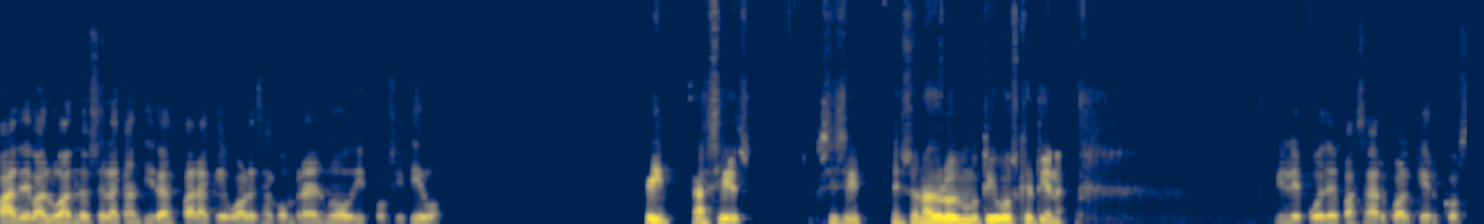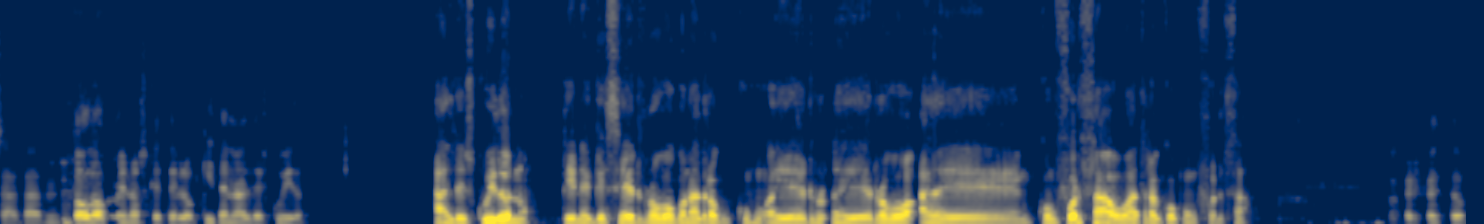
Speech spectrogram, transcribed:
va devaluándose la cantidad para que vuelvas a comprar el nuevo dispositivo. Sí, así es. Sí, sí, es uno de los motivos que tiene. Y le puede pasar cualquier cosa, todo menos que te lo quiten al descuido. Al descuido no. Tiene que ser robo con atraco con, eh, eh, robo con fuerza o atraco con fuerza. Perfecto.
